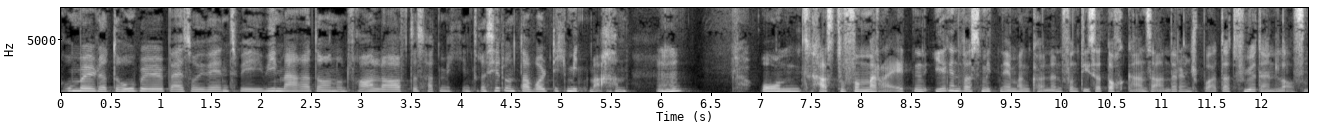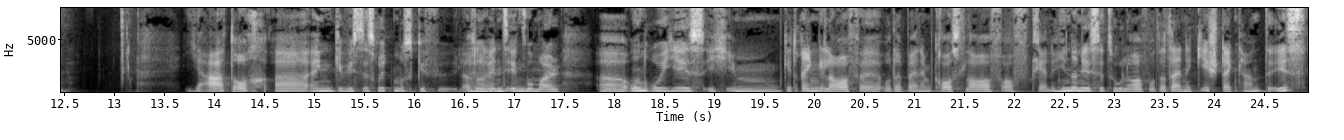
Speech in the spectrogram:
Rummel, der Trubel bei so Events wie Wien-Marathon und Frauenlauf, das hat mich interessiert und da wollte ich mitmachen. Mhm. Und hast du vom Reiten irgendwas mitnehmen können von dieser doch ganz anderen Sportart für dein Laufen? Ja, doch, äh, ein gewisses Rhythmusgefühl. Also mhm. wenn es irgendwo mal äh, unruhig ist, ich im Gedränge laufe oder bei einem Crosslauf auf kleine Hindernisse zulaufe oder da eine Gehsteigkante ist,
